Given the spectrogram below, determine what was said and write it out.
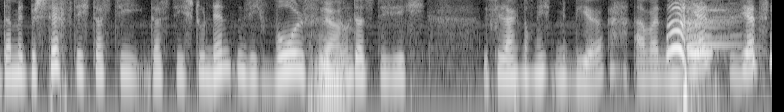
damit beschäftigt, dass die, dass die Studenten sich wohlfühlen Ja. und dass die sich vielleicht noch nicht mit dir, aber jetzt, jetzt,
